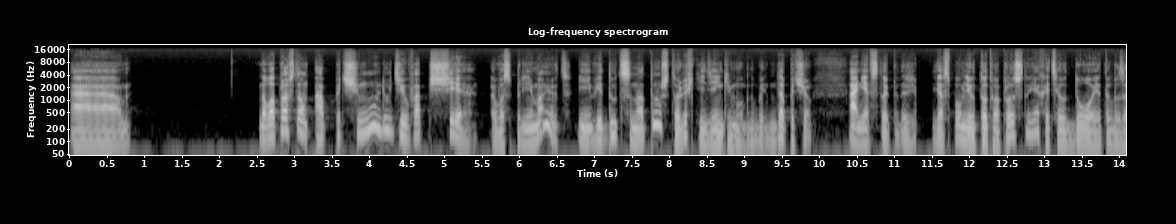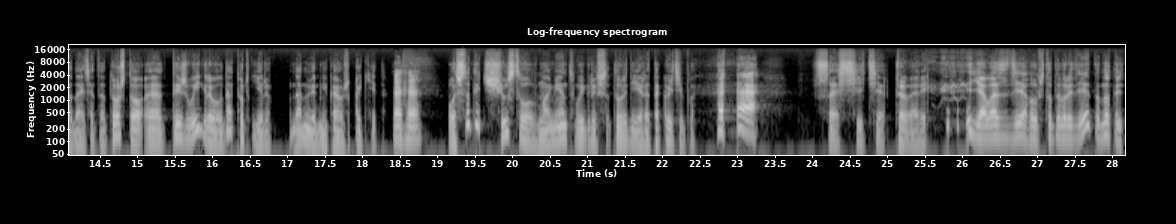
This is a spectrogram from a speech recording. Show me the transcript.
А, но вопрос в том, а почему люди вообще воспринимают и ведутся на то, что легкие деньги могут быть? Да почему? А, нет, стой, подожди. Я вспомнил тот вопрос, что я хотел до этого задать. Это то, что э, ты же выигрывал, да, турниры, да, наверняка уже какие-то. Uh-huh. Вот что ты чувствовал в момент выигрыша турнира? Такой типа, ха-ха, Сосите, твари. Я вас сделал, что-то вроде этого. Ну, то есть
